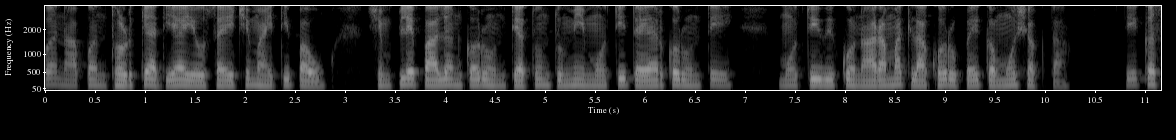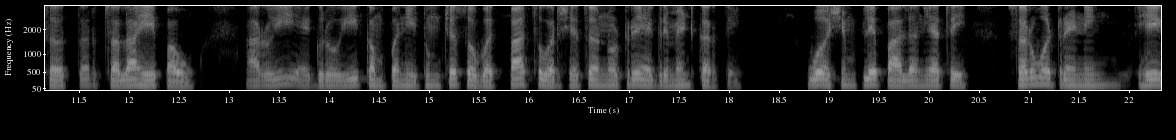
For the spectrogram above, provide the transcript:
पण आपण थोडक्यात या व्यवसायाची माहिती पाहू. शिंपले पालन करून त्यातून तुम्ही मोती तयार करून ते मोती विकून आरामात लाखो रुपये कमवू शकता. ते कसं? तर चला हे पाहू. आरोही ॲग्रो ही कंपनी तुमच्यासोबत पाच वर्षाचं नोटरी ॲग्रीमेंट करते व शिंपले पालन याचे सर्व ट्रेनिंग हे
